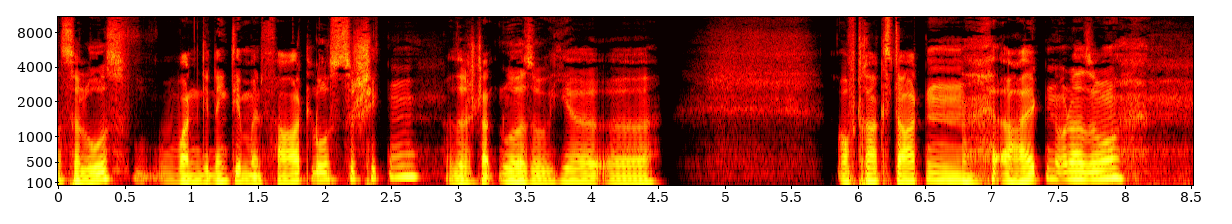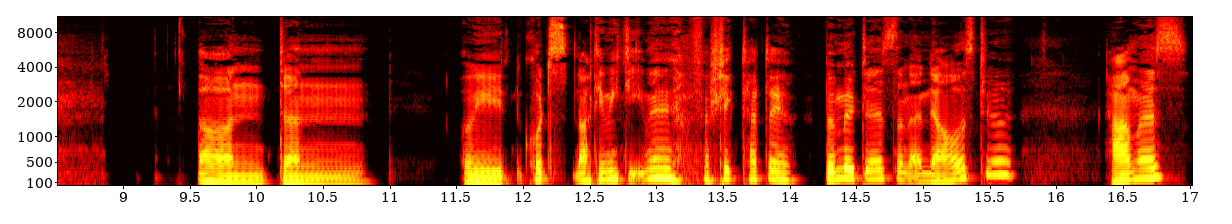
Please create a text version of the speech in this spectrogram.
was ist da los? Wann gedenkt ihr mein Fahrrad loszuschicken? Also da stand nur so hier äh, Auftragsdaten erhalten oder so. Und dann irgendwie kurz nachdem ich die E-Mail verschickt hatte, bimmelte es dann an der Haustür. Hermes,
